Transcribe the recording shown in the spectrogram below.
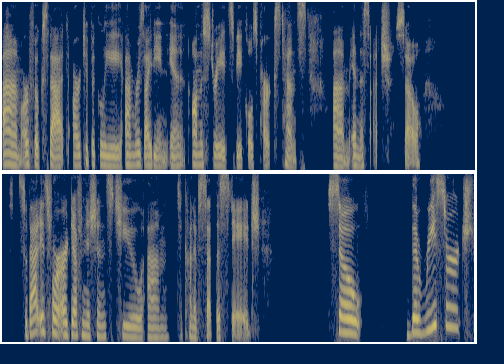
um, are folks that are typically um, residing in on the streets, vehicles, parks, tents, um, and the such. So, so that is for our definitions to um, to kind of set the stage. So the research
